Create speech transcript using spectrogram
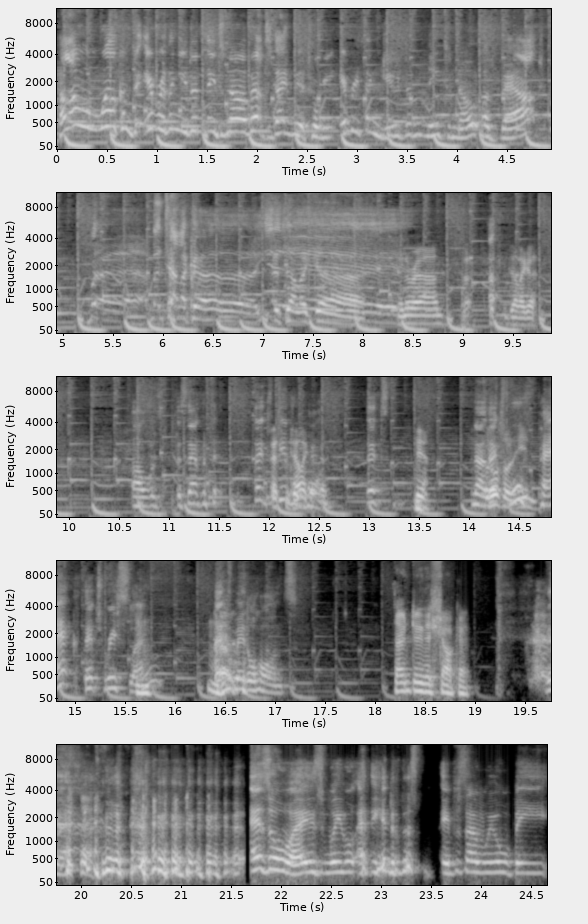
Hello and welcome to Everything You Didn't Need to Know About. Today we are talking everything you didn't need to know about uh, Metallica. Metallica. Yay! In around. That's Metallica. Oh, is, is that Meta- that's, That's Metallica. Horn. That's Yeah. no, But that's also in- Wolfpack. That's wrestling. That's Metal Horns. Don't do the shocker. Yeah. As always, we will at the end of this episode we will be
